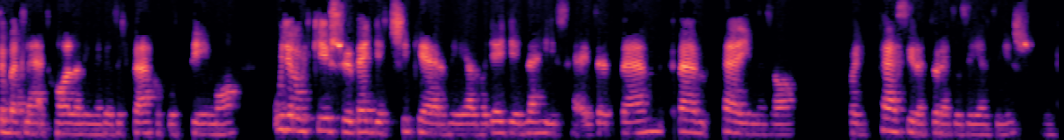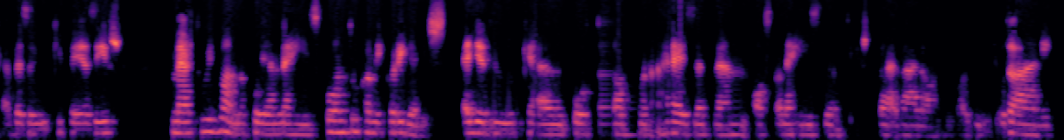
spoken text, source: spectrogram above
többet lehet hallani, mert ez egy felkapott téma, ugyanúgy később egy-egy sikernél, vagy egy-egy nehéz helyzetben fel, feljön ez a, vagy felszíre tör ez az érzés, inkább ez a jó kifejezés, mert úgy vannak olyan nehéz pontok, amikor igenis egyedül kell ott abban a helyzetben azt a nehéz döntést felvállalni, vagy úgy odaállni.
